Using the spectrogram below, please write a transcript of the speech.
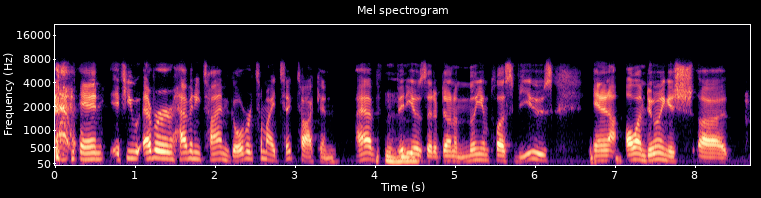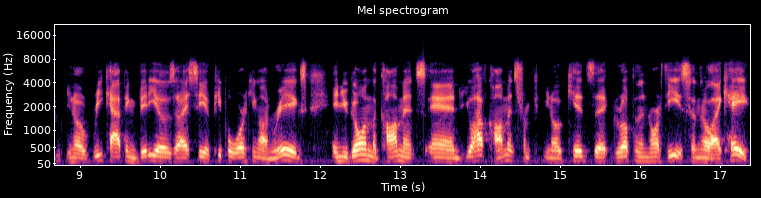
and if you ever have any time, go over to my TikTok and I have mm-hmm. videos that have done a million plus views. And all I'm doing is, uh, you know, recapping videos that I see of people working on rigs. And you go in the comments and you'll have comments from, you know, kids that grew up in the Northeast and they're like, hey,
